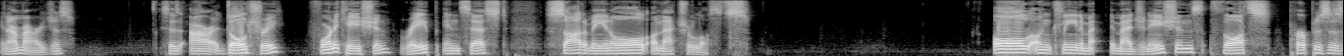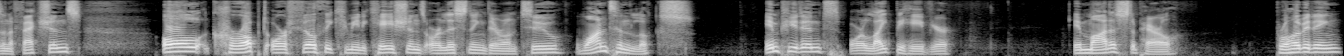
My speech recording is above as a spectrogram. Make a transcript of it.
in our marriages. It says are adultery, fornication, rape, incest, sodomy, and all unnatural lusts. All unclean Im- imaginations, thoughts, purposes, and affections, all corrupt or filthy communications or listening thereunto, wanton looks, impudent or light behavior, immodest apparel, prohibiting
